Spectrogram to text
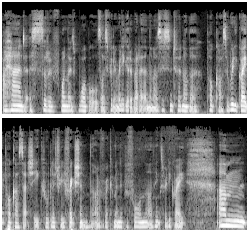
I had a sort of one of those wobbles. I was feeling really good about it, and then I was listening to another podcast, a really great podcast actually called Literary Friction that I've recommended before, and that I think is really great. Um,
